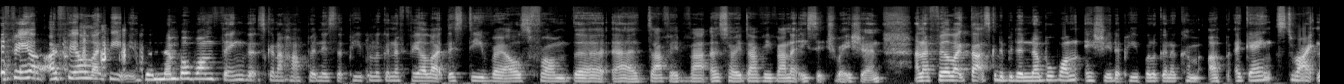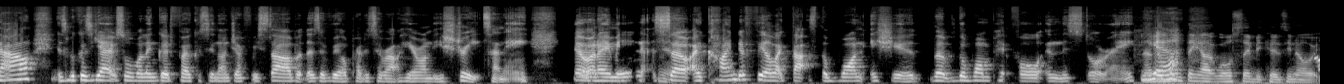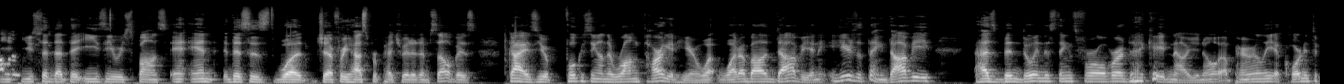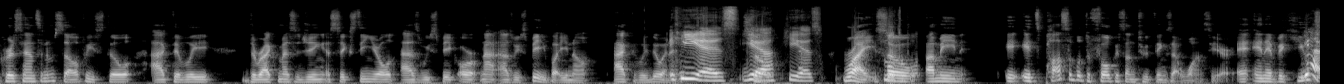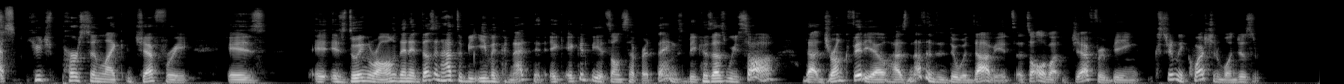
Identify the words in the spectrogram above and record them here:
I feel I feel like the the number one thing that's going to happen is that people are going to feel like this derails from the uh, David Va- uh, sorry Davi Vanity situation, and I feel like that's going to be the number one issue that people are going to come up against right now. Is because yeah, it's all well and good focusing on Jeffree Star, but there's a real predator out here on these streets, honey. You know what I mean? So I kind of feel like that's the one issue, the the one pitfall in this story. Now, Yeah. the one thing I will say, because you know, you, you said that the easy response, and, and this is what Jeffree has perpetuated himself, is guys, you're focusing on the wrong target here. What what about Davi? And here's the thing, Davi has been doing these things for over a decade now. You know, apparently, according to Chris Hansen himself, he's still actively direct messaging a 16 year old as we speak, or not as we speak, but you know, actively doing it. He is. Yeah, he is. Right. So Multiple. I mean, it, it's possible to focus on two things at once here. And, and if a huge Yes. huge person like Jeffree is is doing wrong, then it doesn't have to be even connected. It, it could be its own separate things. Because as we saw, that drunk video has nothing to do with Davi. It's it's all about Jeffree being extremely questionable and just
